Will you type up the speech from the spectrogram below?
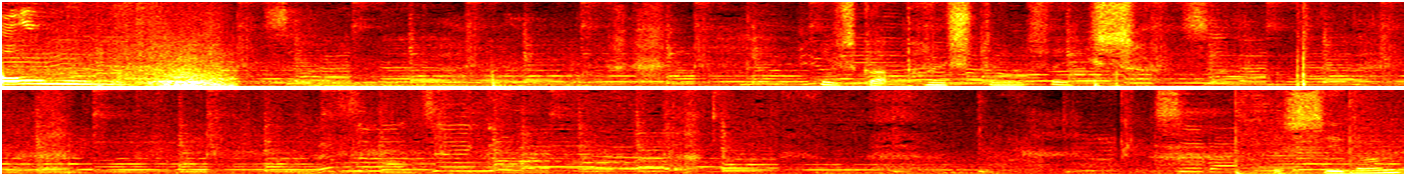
Oh! He just got punched in the face. You see them?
